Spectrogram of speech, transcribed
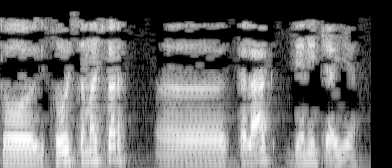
تو سوچ سمجھ کر طلاق دینی چاہیے۔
